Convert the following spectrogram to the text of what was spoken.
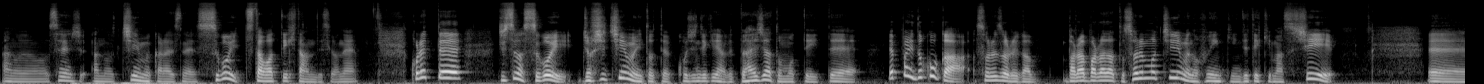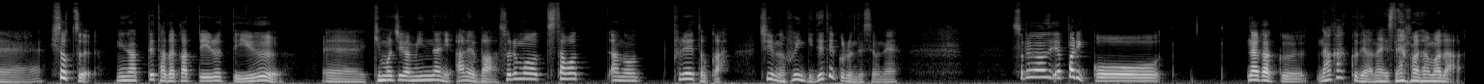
あの、選手、あの、チームからですね、すごい伝わってきたんですよね。これって、実はすごい女子チームにとっては個人的には大事だと思っていて、やっぱりどこかそれぞれがバラバラだと、それもチームの雰囲気に出てきますし、えー、一つになって戦っているっていう、えー、気持ちがみんなにあれば、それも伝わっ、あの、プレーとか、チームの雰囲気出てくるんですよね。それはやっぱりこう、長く、長くではないですね、まだまだ。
